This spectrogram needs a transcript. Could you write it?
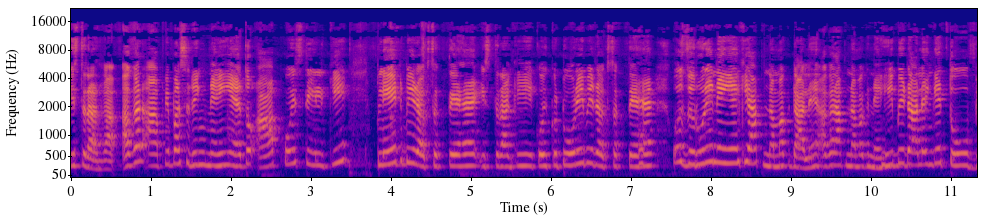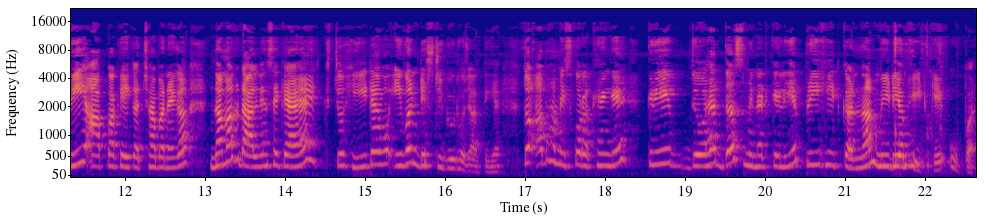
इस तरह का। अगर आपके पास रिंग नहीं है तो आप कोई स्टील की प्लेट भी रख सकते हैं, इस तरह की कोई कटोरी भी रख सकते हैं। वो ज़रूरी नहीं है कि आप नमक डालें। अगर आप नमक नहीं भी डालेंगे तो भी आपका केक अच्छा बनेगा। नमक डालने से क्या है, जो हीट है, वो इवन डिस्ट्रीब्यूट हो जाती है। तो अब हम इसको रखेंगे करीब जो है 10 मिनट के लिए प्री हीट करना मीडियम हीट के ऊपर।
